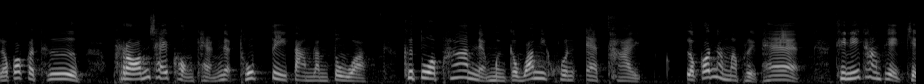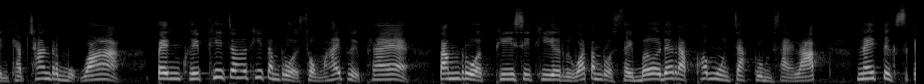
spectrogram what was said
แล้วก็กระทืบ พร้อมใช้ของแข็งเนี่ยทุบตีตามลำตัว คือตัวภาพเนี่ยเหมือนกับว่ามีคนแอบถ่าย แล้วก็นำมาเผยแพร่ ทีนี้ทางเพจเขียนแคปชั่นระบุว่า เป็นคลิปที่เจ้าหน้าที่ตำรวจส่งมาให้เผยแพร่ตำรวจ PCT หรือว่าตำรวจไซเบอร์ได้รับข้อมูลจากกลุ่มสายลับ ในตึกสแก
